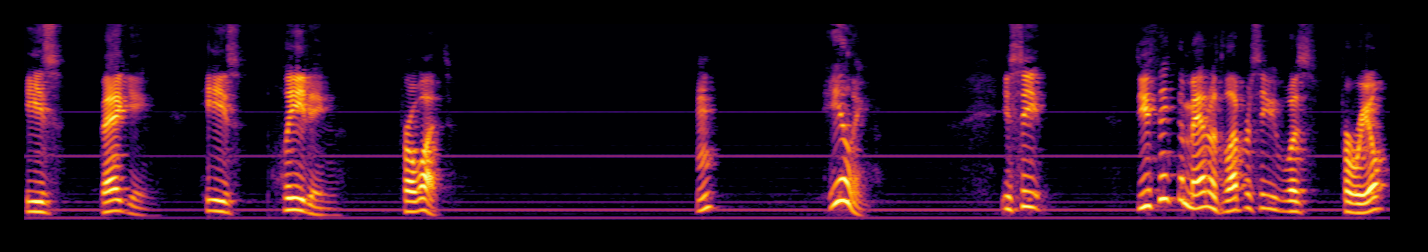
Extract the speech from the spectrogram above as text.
He's begging. He's pleading for what? Hmm? Healing. You see, do you think the man with leprosy was for real?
